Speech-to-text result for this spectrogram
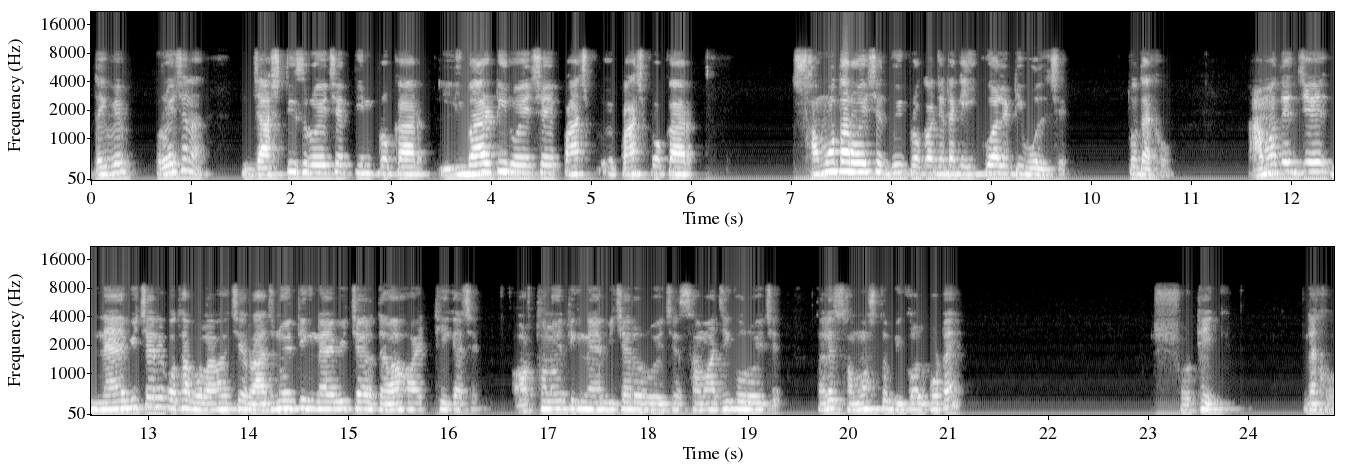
দেখবে, রয়েছে না? জাস্টিস রয়েছে তিন প্রকার, লিবার্টি রয়েছে পাঁচ পাঁচ প্রকার, সমতা রয়েছে দুই প্রকার, যেটাকে ইকুয়ালিটি বলছে। তো দেখো, আমাদের যে ন্যায় বিচারের কথা বলা হয়েছে, রাজনৈতিক ন্যায় বিচার দেওয়া হয়, ঠিক আছে। অর্থনৈতিক ন্যায় বিচারও রয়েছে, সামাজিকও রয়েছে। তাহলে সমস্ত বিকল্পটাই সঠিক। দেখো,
